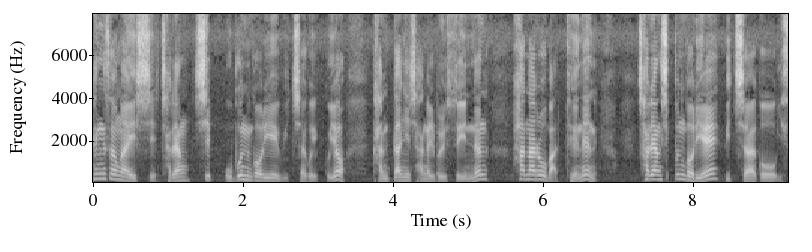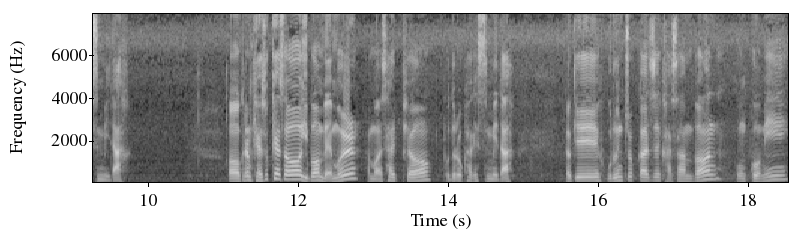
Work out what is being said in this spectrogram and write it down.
횡성 IC 차량 15분 거리에 위치하고 있고요. 간단히 장을 볼 수 있는 하나로 마트는 차량 10분 거리에 위치하고 있습니다. 어, 그럼 계속해서 이번 매물 한번 살펴보도록 하겠습니다. 여기 오른쪽까지 가서 한번 꼼꼼히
